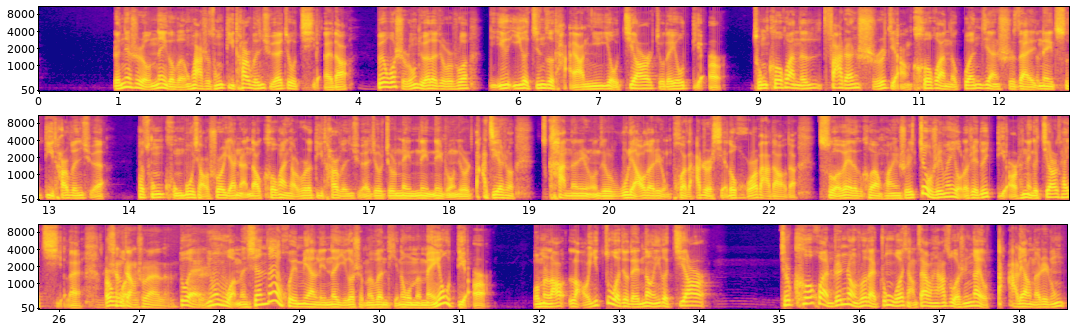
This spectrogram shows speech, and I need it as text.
人家是有那个文化，是从地摊文学就起来的。所以我始终觉得，就是说，一一个金字塔呀，你有尖儿就得有底儿。从科幻的发展史讲，科幻的关键是在那次地摊文学。它从恐怖小说延展到科幻小说的地摊文学，就就是那那那种就是大街上看的那种就是无聊的这种破杂志，写的胡说八道的所谓的科幻黄金时期，就是因为有了这堆底儿，它那个尖儿才起来。而生我长出来的。对，因为我们现在会面临的一个什么问题呢？我们没有底儿，我们老老一做就得弄一个尖儿。其实科幻真正说在中国想再往下做，是应该有大量的这种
